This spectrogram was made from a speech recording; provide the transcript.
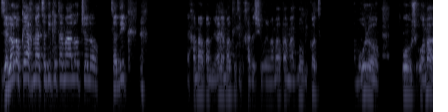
זה לא לוקח מהצדיק את המעלות שלו. צדיק, איך אמר פעם, נראה לי אמרתי את זה באחד השיעורים, אמר פעם האדמו"ר מקוצק, אמרו לו, הוא, הוא אמר,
